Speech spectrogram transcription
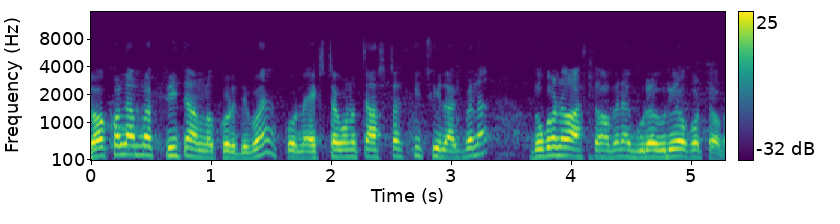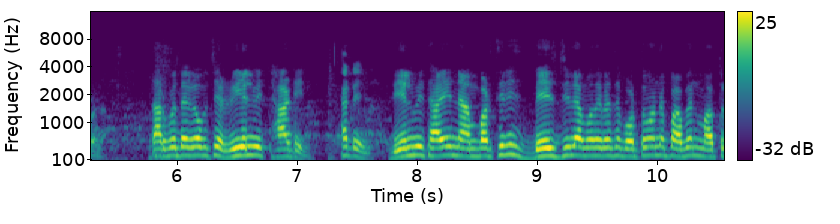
লক হলে আমরা ফ্রিতে আনলক করে দেবো হ্যাঁ? কোনো এক্সট্রা কোনো চার্জ টার্জ কিছুই লাগবে না দোকানেও আসতে হবে না ঘুরাঘুরিও করতে হবে না। তারপর দেখা হচ্ছে Realme thirteen thirteen Realme thirteen number series best deal আমাদের কাছে বর্তমানে পাবেন মাত্র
